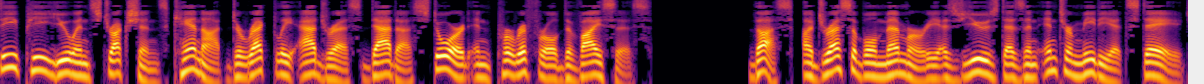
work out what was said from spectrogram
CPU instructions cannot directly address data stored in peripheral devices. Thus, addressable memory is used as an intermediate stage.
